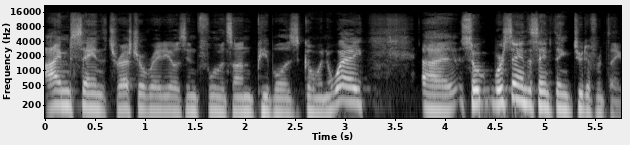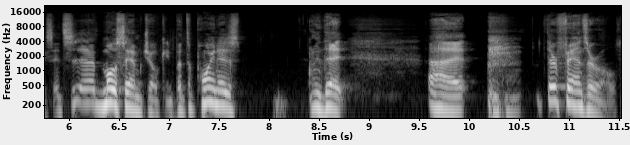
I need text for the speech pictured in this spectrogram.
I'm saying the terrestrial radio's influence on people is going away. Uh, so we're saying the same thing, two different things. It's uh, mostly I'm joking, but the point is that uh, their fans are old.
